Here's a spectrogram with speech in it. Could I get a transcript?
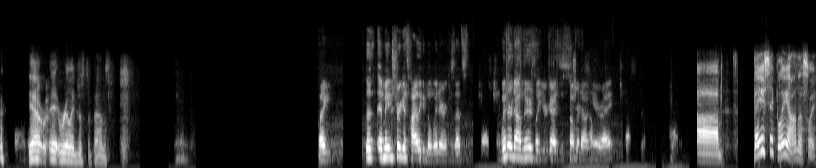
yeah, it really just depends. Like, the, I mean, sure it gets high like in the winter because that's winter down there is like your guys' summer down here, right? Uh, Basically, honestly,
